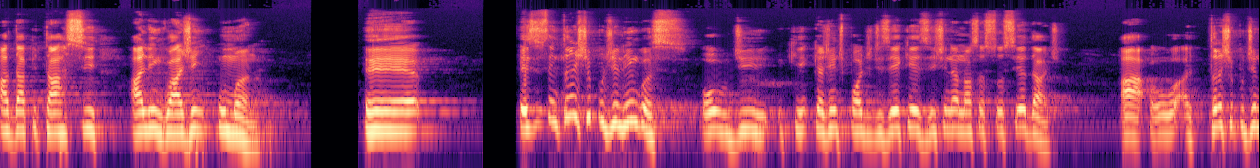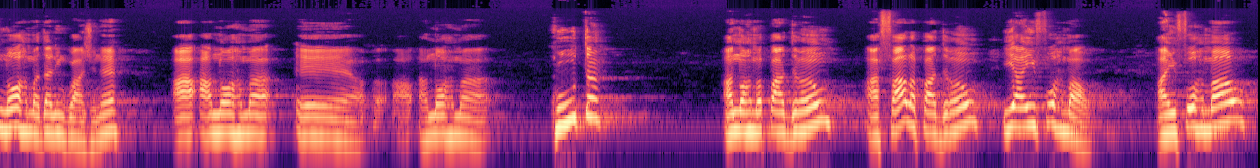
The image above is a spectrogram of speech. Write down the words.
adaptar-se à linguagem humana? É, existem três tipos de línguas ou de que, que, a gente pode dizer que existem na nossa sociedade. Há, três tipos de norma da linguagem, né? A, a norma é, a, a norma culta, a norma padrão a fala padrão e a informal. A informal,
